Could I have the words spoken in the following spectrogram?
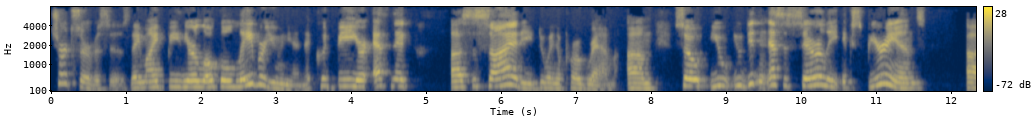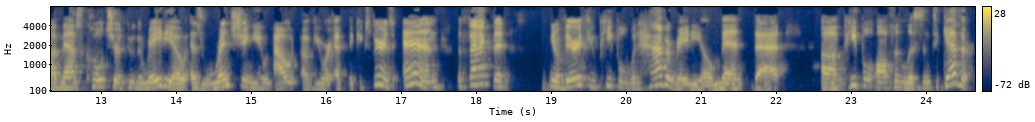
church services. They might be your local labor union. It could be your ethnic uh, society doing a program. Um, so you you didn't necessarily experience uh, mass culture through the radio as wrenching you out of your ethnic experience, and the fact that you know very few people would have a radio meant that uh, people often listen together.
